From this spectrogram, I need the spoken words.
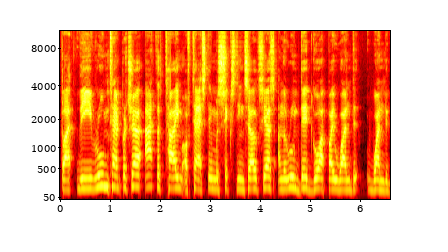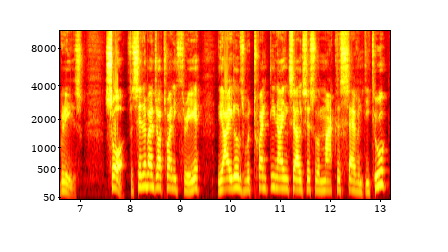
but the room temperature at the time of testing was 16 Celsius, and the room did go up by one, one degrees. So, for Cinebench R23, the idles were 29 Celsius with a max of 72.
